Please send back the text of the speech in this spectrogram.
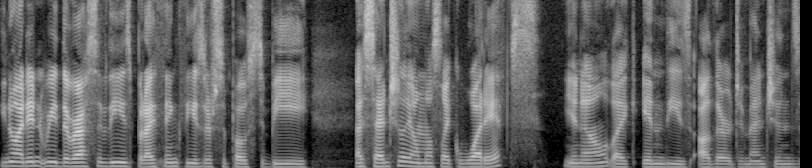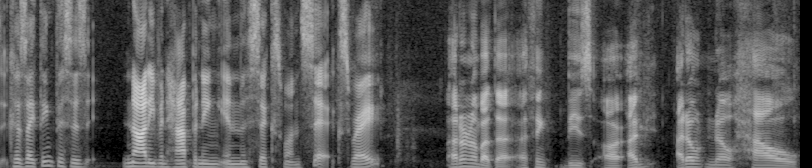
you know, I didn't read the rest of these, but I think these are supposed to be essentially almost like what ifs, you know, like in these other dimensions. Because I think this is not even happening in the 616, right? I don't know about that. I think these are I I don't know how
